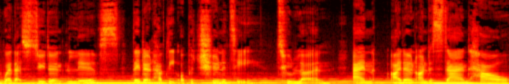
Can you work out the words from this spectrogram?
where that student lives, they don't have the opportunity to learn. And I don't understand how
